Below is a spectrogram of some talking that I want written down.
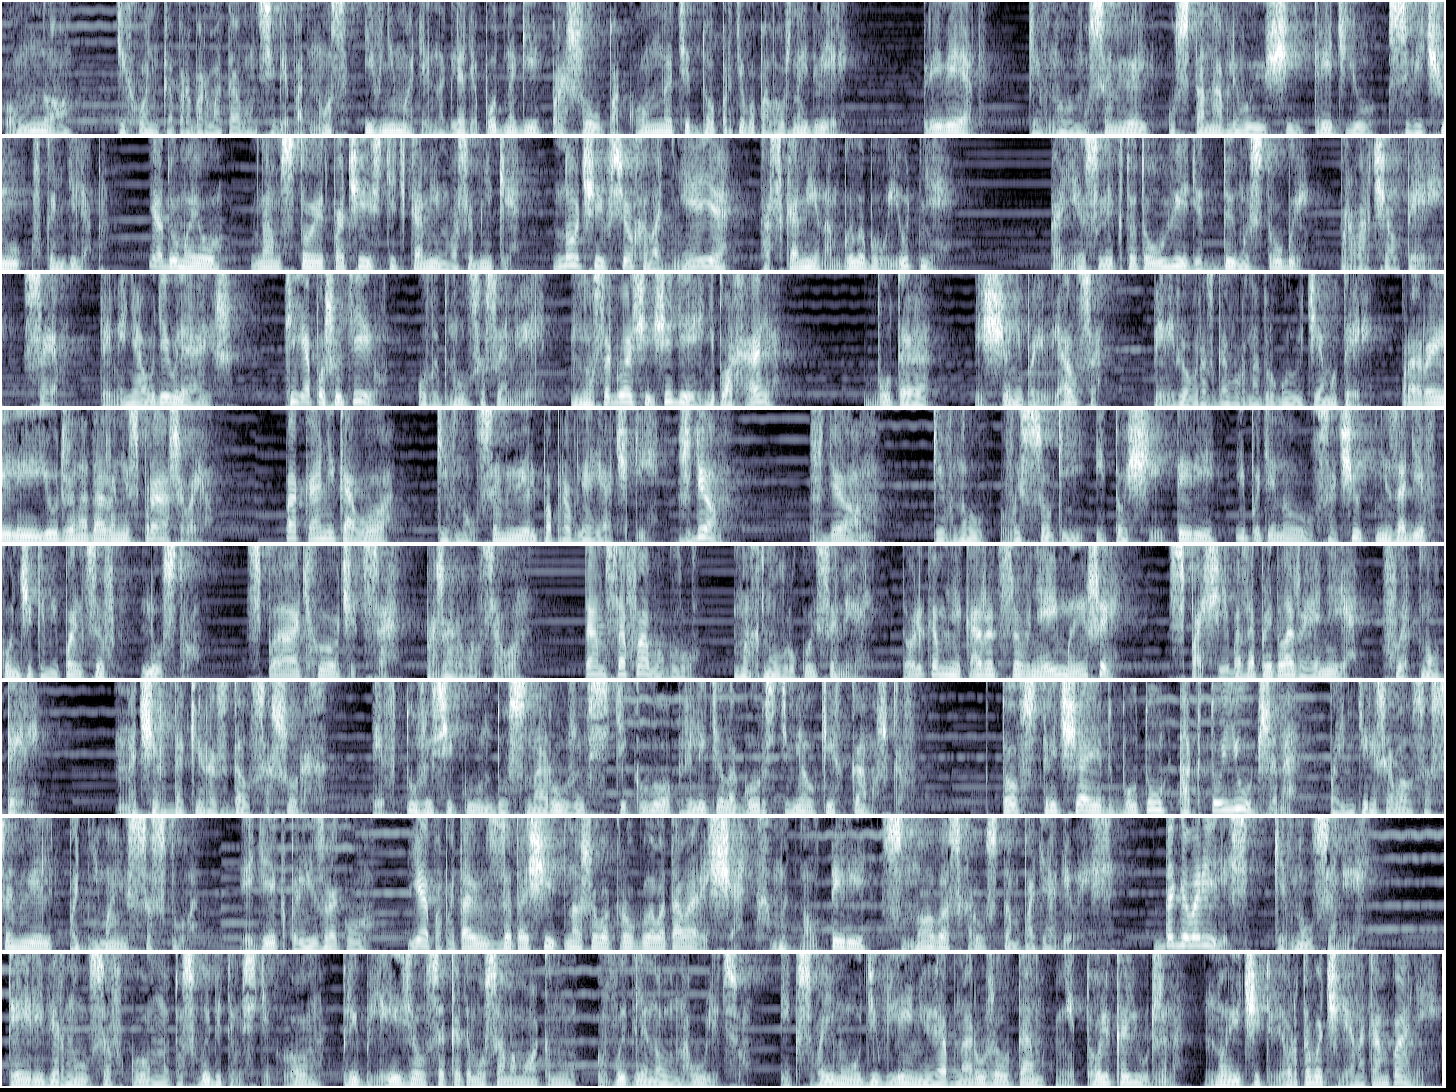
«Умно!» — тихонько пробормотал он себе под нос и, внимательно глядя под ноги, прошел по комнате до противоположной двери. «Привет!» — кивнул ему Сэмюэль, устанавливающий третью свечу в канделябр. «Я думаю, нам стоит почистить камин в особняке. Ночи все холоднее, а с камином было бы уютнее». «А если кто-то увидит дым из трубы?» — проворчал Терри. «Сэм, ты меня удивляешь». «Я пошутил», — улыбнулся Сэмюэль. «Но согласись, идея неплохая». «Будто еще не появлялся?» — перевел разговор на другую тему Терри. «Про Рейли и Юджина даже не спрашиваю». «Пока никого», — кивнул Сэмюэль, поправляя очки. «Ждем». «Ждем», кивнул высокий и тощий Терри и потянулся, чуть не задев кончиками пальцев люстру. «Спать хочется», — пожаловался он. «Там софа в углу», — махнул рукой Сэмюэль. «Только мне кажется, в ней мыши». «Спасибо за предложение», — фыркнул Терри. На чердаке раздался шорох, и в ту же секунду снаружи в стекло прилетела горсть мелких камушков — кто встречает Буту, а кто Юджина?» — поинтересовался Сэмюэль, поднимаясь со стула. «Иди к призраку. Я попытаюсь затащить нашего круглого товарища», — хмыкнул Терри, снова с хрустом потягиваясь. «Договорились», — кивнул Сэмюэль. Терри вернулся в комнату с выбитым стеклом, приблизился к этому самому окну, выглянул на улицу — и, к своему удивлению, обнаружил там не только Юджина, но и четвертого члена компании.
